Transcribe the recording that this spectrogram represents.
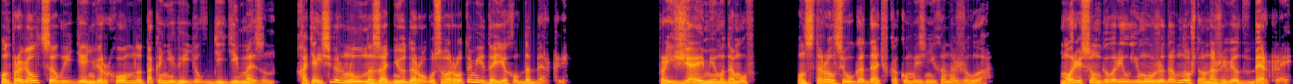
Он провел целый день верхом, но так и не видел Диди Мезон, хотя и свернул на заднюю дорогу с воротами и доехал до Беркли. Проезжая мимо домов, он старался угадать, в каком из них она жила. Моррисон говорил ему уже давно, что она живет в Беркли,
